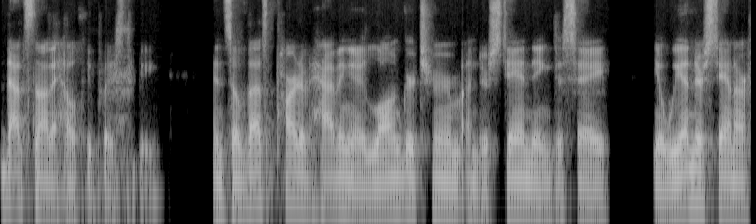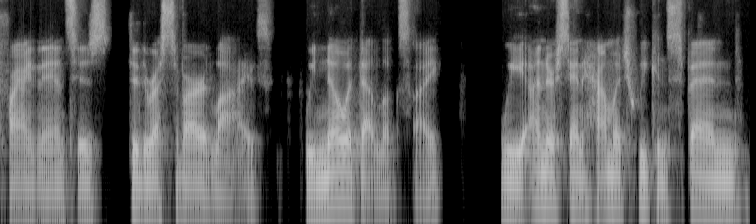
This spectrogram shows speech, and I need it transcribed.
that's not a healthy place to be. And so that's part of having a longer term understanding to say, you know, we understand our finances through the rest of our lives. We know what that looks like. We understand how much we can spend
